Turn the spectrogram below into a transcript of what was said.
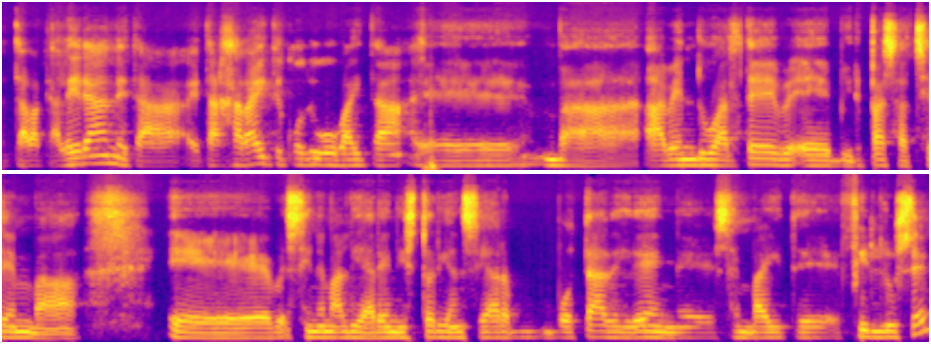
eta bakaleran, eta, eta jarraituko dugu baita e, ba, abendu arte e, birpasatzen ba, e, zinemaldiaren historian zehar bota diren e, zenbait e, film luze.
